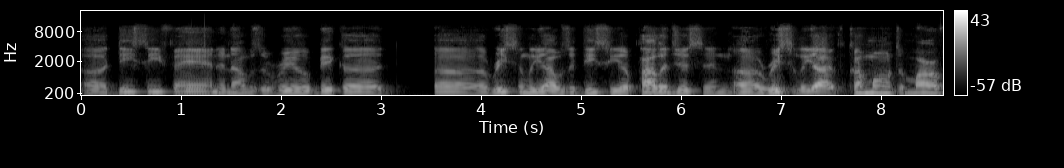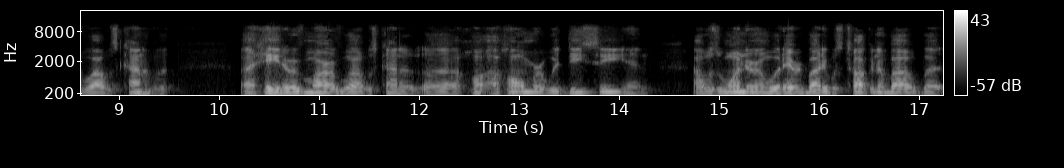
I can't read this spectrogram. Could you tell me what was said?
uh, DC fan, and I was a real big. Uh, uh, recently, I was a DC apologist, and uh, recently I've come on to Marvel. I was kind of a, a hater of Marvel. I was kind of uh, a homer with DC, and I was wondering what everybody was talking about, but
